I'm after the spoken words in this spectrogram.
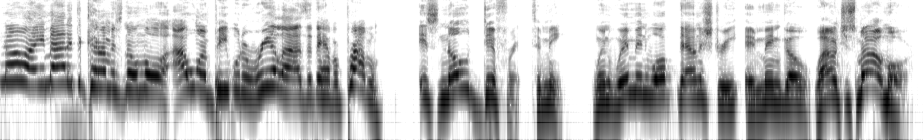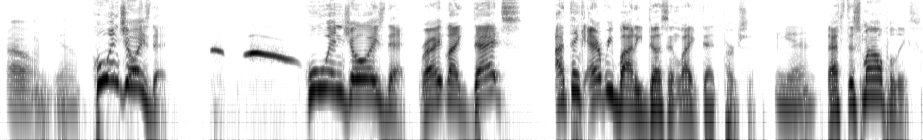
No, I ain't mad at the comments no more. I want people to realize that they have a problem. It's no different to me when women walk down the street and men go, "Why don't you smile more?" Oh, yeah. Who enjoys that? Who enjoys that? Right? Like that's I think everybody doesn't like that person. Yeah. That's the smile police.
